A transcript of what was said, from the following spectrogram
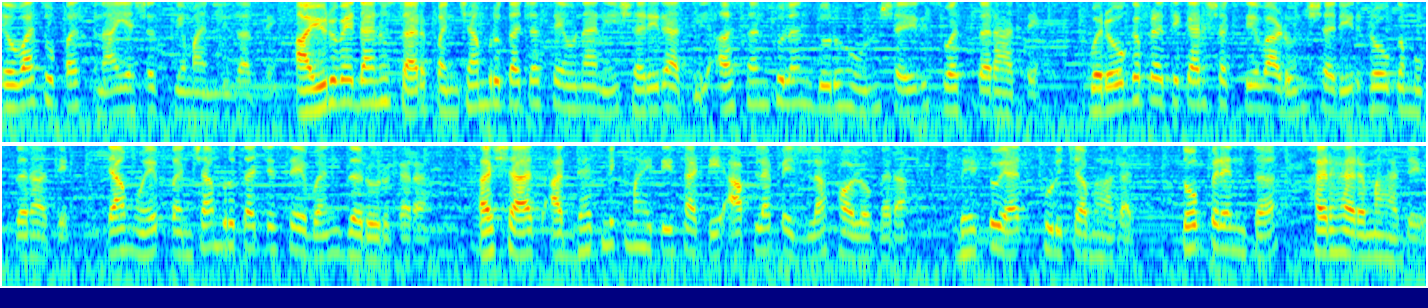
तेव्हाच उपासना यशस्वी मानली जाते. आयुर्वेदानुसार पंचामृताच्या सेवनाने शरीरातील असंतुलन दूर होऊन शरीर स्वस्थ राहते व रोगप्रतिकार शक्ती वाढून शरीर रोगमुक्त राहते. त्यामुळे पंचामृताचे सेवन जरूर करा. अशाच आध्यात्मिक माहितीसाठी आपल्या पेजला फॉलो करा. भेटूयात पुढच्या भागात. तोपर्यंत हर हर महादेव.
